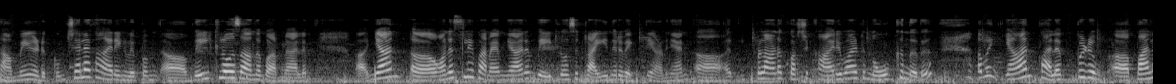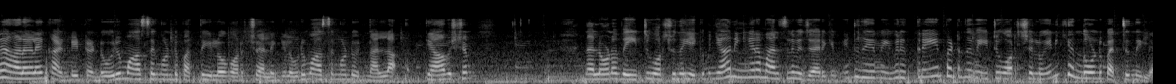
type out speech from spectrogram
സമയമെടുക്കും. ചില കാര്യങ്ങൾ ഇപ്പം വെയിറ്റ് ലോസ് ആണെന്ന് പറഞ്ഞാലും ഞാൻ ഓണസ്റ്റ്ലി പറയാം ഞാനും വെയിറ്റ് ലോസ് ട്രൈ ചെയ്യുന്നൊരു വ്യക്തിയാണ്. ഞാൻ ഇപ്പോഴാണ് കുറച്ച് കാര്യമായിട്ട് നോക്കുന്നത്. അപ്പം ഞാൻ പലപ്പോഴും പല ആളുകളെയും കണ്ടിട്ടുണ്ട്. ഒരു മാസം കൊണ്ട് പത്ത് കിലോ കുറച്ചു അല്ലെങ്കിൽ ഒരു മാസം കൊണ്ട് ഒരു നല്ല അത്യാവശ്യം നല്ലോണം വെയിറ്റ് കുറച്ചെന്ന് കേൾക്കുമ്പോൾ ഞാൻ ഇങ്ങനെ മനസ്സിൽ വിചാരിക്കും എന്റെ ദൈവം ഇവർ ഇത്രയും പെട്ടെന്ന് വെയിറ്റ് കുറച്ചല്ലോ എനിക്ക് എന്തുകൊണ്ട് പറ്റുന്നില്ല?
